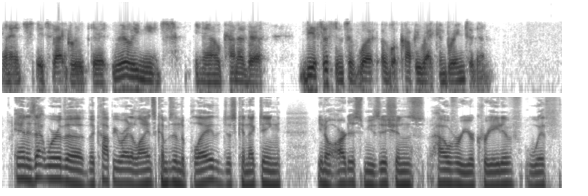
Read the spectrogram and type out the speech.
and it's it's that group that really needs you know kind of the the assistance of what of what copyright can bring to them. And is that where the the copyright alliance comes into play? Just connecting, you know, artists, musicians, however you're creative, with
